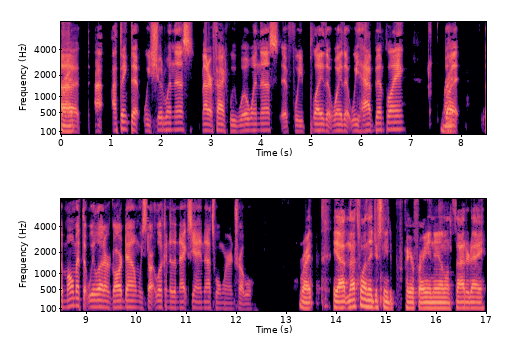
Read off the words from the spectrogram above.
Right. Uh, I, I think that we should win this. Matter of fact, we will win this if we play the way that we have been playing. Right. But the moment that we let our guard down, we start looking to the next game. That's when we're in trouble. Right. Yeah, and that's why they just need to prepare for A and M on Saturday.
